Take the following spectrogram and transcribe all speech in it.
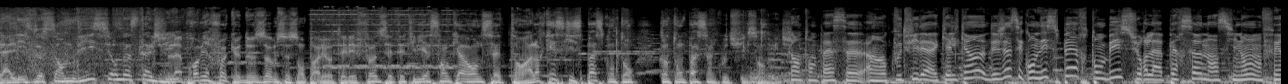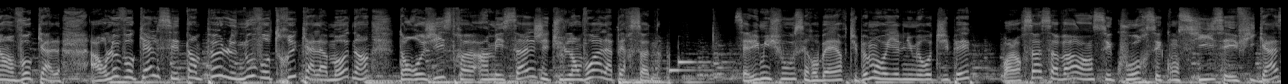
La liste de Sandy sur Nostalgie. La première fois que deux hommes se sont parlé au téléphone, c'était il y a 147 ans. Alors qu'est-ce qui se passe quand on, quand on passe un coup de fil sandwich Quand on passe un coup de fil à quelqu'un, déjà c'est qu'on espère tomber sur la personne, hein, sinon on fait un vocal. Alors le vocal c'est un peu le nouveau truc à la mode. Hein. T'enregistres un message et tu l'envoies à la personne. Salut Michou, c'est Robert, tu peux m'envoyer le numéro de JP Bon alors ça, ça va, hein, c'est court, c'est concis, c'est efficace.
